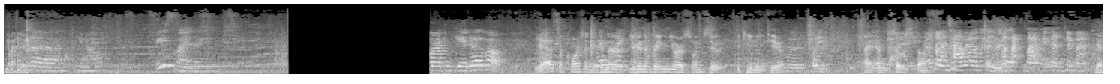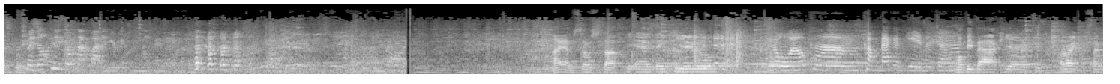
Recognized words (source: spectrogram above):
The you know, are you smiling? Are together about? Yes, of course, and you're gonna you're gonna bring your swimsuit bikini too. I am so แล้ว stuffed. ตอนเช้าเราตื่นมาตักบาตรด้วยกันใช่ไหม Yes, But please. don't please don't talk about it in your bikini. I am so stuffed, and thank you. You're welcome come back again นะจ๊ะ We'll be back here. All right, it's time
